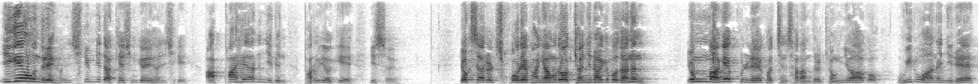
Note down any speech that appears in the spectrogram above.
이게 오늘의 현실입니다. 개신교의 현실이. 아파해야 하는 일은 바로 여기에 있어요. 역사를 초월의 방향으로 견인하기보다는 욕망의 굴레에 거친 사람들을 격려하고 위로하는 일에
